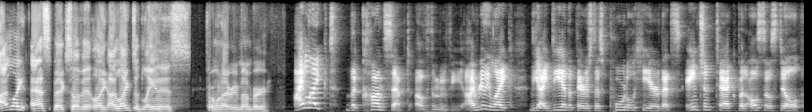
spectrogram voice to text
I like aspects of it. Like I liked Atlantis from what I remember. I liked the concept of the movie. I really like the idea that there's this portal here that's ancient tech, but also still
